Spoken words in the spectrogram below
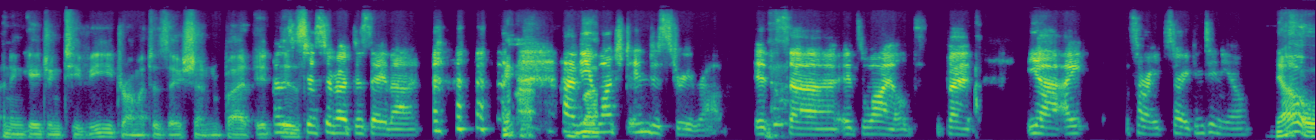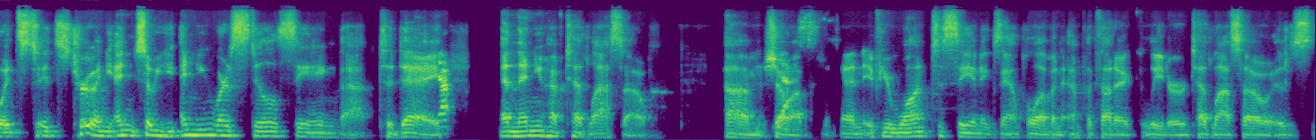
an engaging TV dramatization, but it I was is, just about to say that. yeah, Have but, you watched Industry, Rob? It's uh it's wild. But yeah, I sorry, sorry, continue. No, it's it's true. And and so you and you are still seeing that today. Yeah. And then you have Ted Lasso um, show yes. up. And if you want to see an example of an empathetic leader, Ted Lasso is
